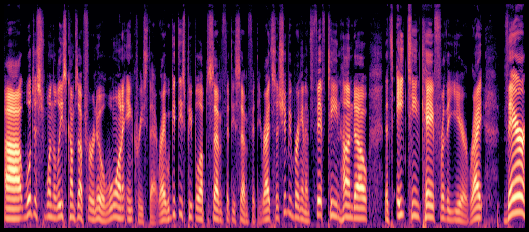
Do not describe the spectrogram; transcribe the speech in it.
Uh, we'll just when the lease comes up for renewal, we'll want to increase that, right? We'll get these people up to 750, 750, right? So it should be bringing in 15 hundo. That's 18k for the year, right? They're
